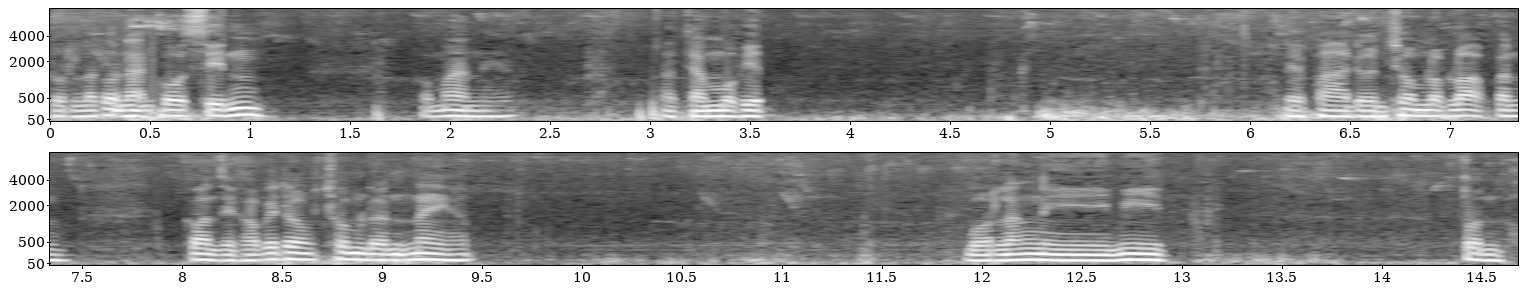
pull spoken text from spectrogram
ต้นรัตนโกสินทร์ประมาณนี้ครับถ้าจำบ่ผิดเดี๋ยวพาเดินชมรอบๆกัน ก่อนสิเขาไปเดินชมเดินในครับ โบสถ์หลังนี้มีต้นโพ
